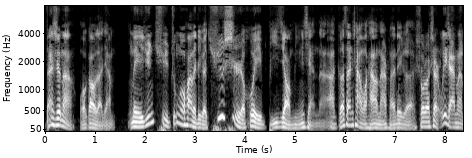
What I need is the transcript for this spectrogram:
但是呢，我告诉大家，美军去中国化的这个趋势会比较明显的啊。隔三差五还要拿出来这个说说事儿，为啥呢？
